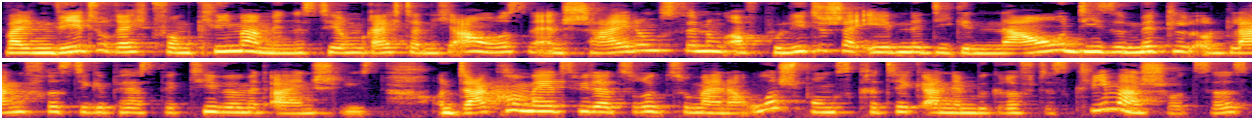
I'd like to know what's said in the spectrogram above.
weil ein Vetorecht vom Klimaministerium reicht da nicht aus, eine Entscheidungsfindung auf politischer Ebene, die genau diese mittel- und langfristige Perspektive mit einschließt. Und da kommen wir jetzt wieder zurück zu meiner Ursprungskritik an dem Begriff des Klimaschutzes.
